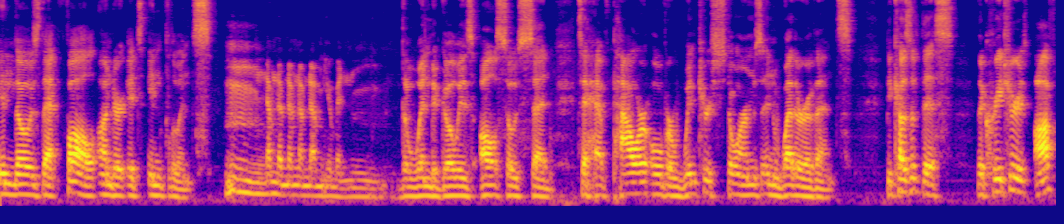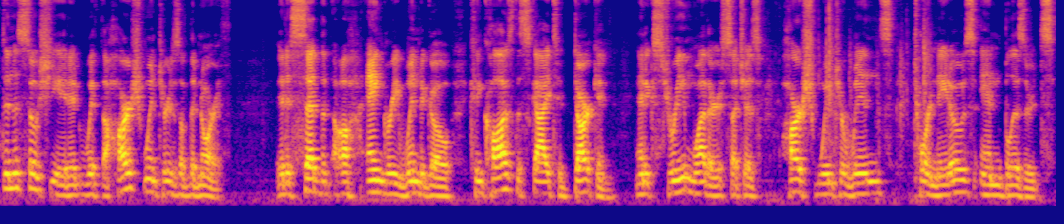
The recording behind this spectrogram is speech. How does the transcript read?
in those that fall under its influence. Mm, num num num num num human. The Wendigo is also said to have power over winter storms and weather events. Because of this, the creature is often associated with the harsh winters of the north. It is said that the angry Wendigo can cause the sky to darken, and extreme weather, such as harsh winter winds, tornadoes, and blizzards.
